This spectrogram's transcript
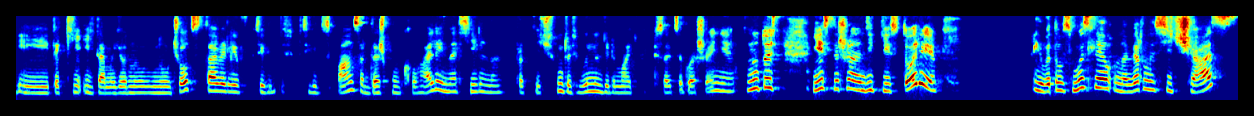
и такие, и там ее на, на учет ставили в, псих, в психдиспансер, даже, по клали насильно практически, ну, то есть вынудили мать подписать соглашение. Ну, то есть есть совершенно дикие истории, и в этом смысле, наверное, сейчас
